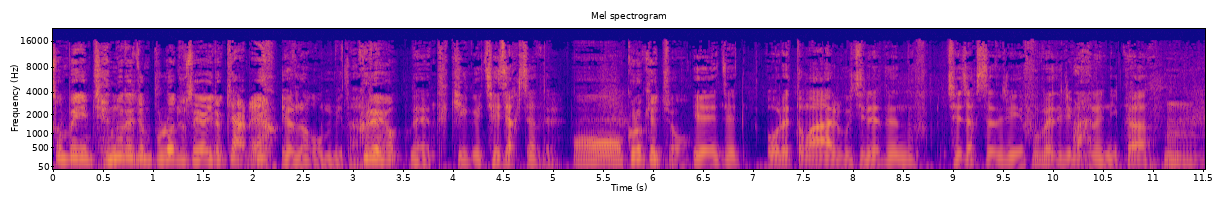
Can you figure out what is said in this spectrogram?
선배님 제 노래 좀 불러주세요 이렇게 안 해요? 연락 옵니다. 그래요? 네, 특히 그 제작자들. 어, 그렇겠죠. 예, 이제 오랫동안 알고 지내던 제작자들이 후배들이 많으니까 음.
